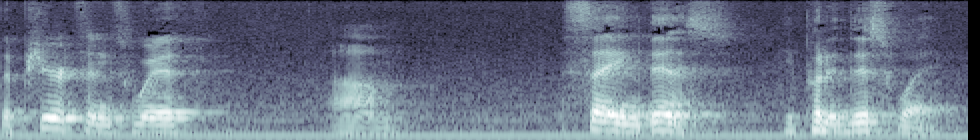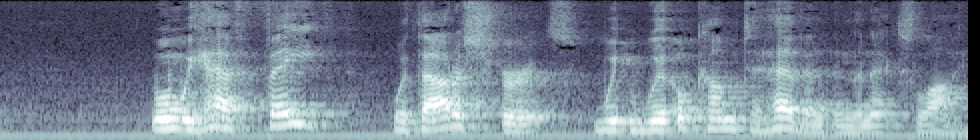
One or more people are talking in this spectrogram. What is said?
the Puritans with um, saying this. He put it this way When we have faith without assurance, we will come to heaven in the next life.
